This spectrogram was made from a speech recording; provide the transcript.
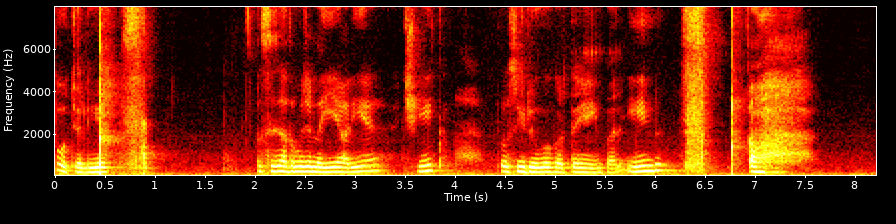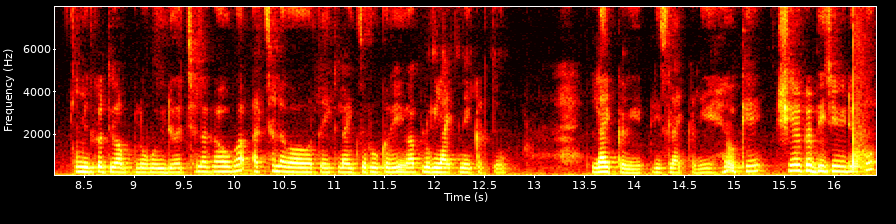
तो चलिए। इससे ज़्यादा मुझे नहीं आ रही है ठीक तो उस वीडियो को करते हैं यहीं पर इंड उम्मीद करती हूँ आप लोगों को वीडियो अच्छा लगा होगा। अच्छा लगा होगा तो एक लाइक ज़रूर करिएगा। आप लोग लाइक नहीं करते हो लाइक करिए प्लीज़ लाइक करिए ओके शेयर कर दीजिए वीडियो को।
